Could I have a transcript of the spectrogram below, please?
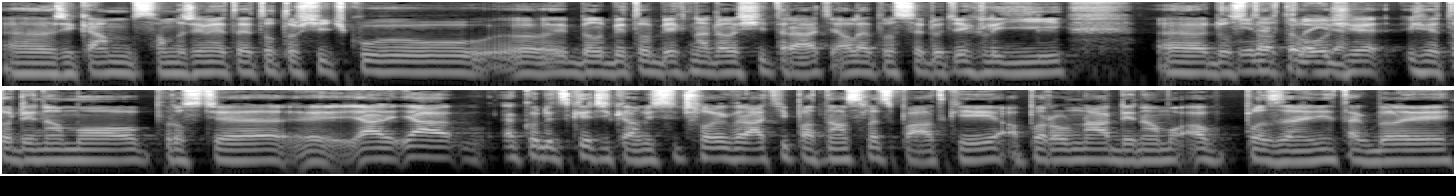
e, říkám, samozřejmě to je to trošičku, e, byl by to běh na další trať, ale prostě do těch lidí e, dostat to, to že, že to Dynamo prostě, já, já jako vždycky říkám, když si člověk vrátí 15 let zpátky a porovná Dynamo a Plzeň, tak byli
